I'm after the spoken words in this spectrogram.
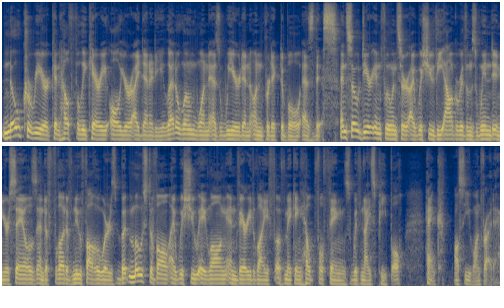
No career can healthfully carry all your identity, let alone one as weird and unpredictable as this. And so, dear influencer, I wish you the algorithm's wind in your sails and a flood of new followers, but most of all, I wish you a long and varied life of making helpful things with nice people. Hank, I'll see you on Friday.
